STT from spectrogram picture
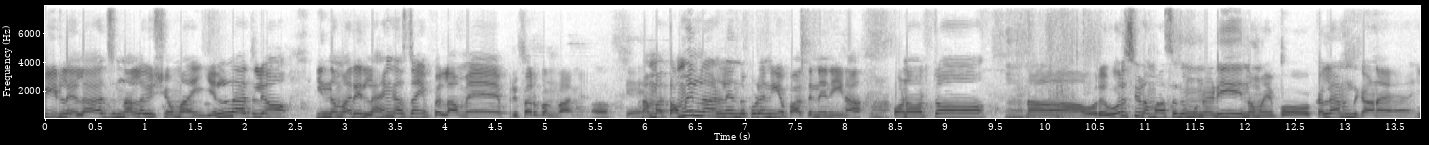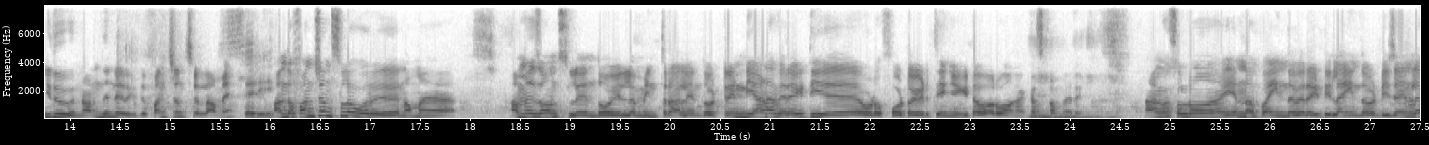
வீட்டில் எல்லாச்சும் நல்ல விஷயமா எல்லாத்துலேயும் இந்த மாதிரி லெஹங்காஸ் தான் இப்போ எல்லாமே ப்ரிஃபர் பண்ணுறாங்க நம்ம தமிழ்நாட்டுல இருந்து கூட நீங்க பாத்துன்னு இருந்தீங்கன்னா போன வருஷம் நான் ஒரு ஒரு சில மாசத்துக்கு முன்னாடி நம்ம இப்போ கல்யாணத்துக்கான இது நடந்துன்னு இருக்குது ஃபங்க்ஷன்ஸ் எல்லாமே. அந்த ஃபங்க்ஷன்ஸ்ல ஒரு நம்ம அமேசான்ஸ்ல இருந்தோ இல்ல மிந்த்ரால இருந்தோ ட்ரெண்டியான வெரைட்டியோட போட்டோ எடுத்து எங்க கிட்ட வருவாங்க கஸ்டமர் நாங்க சொல்றோம் என்னப்பா இந்த வெரைட்டிலாம் இந்த டிசைன்ல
